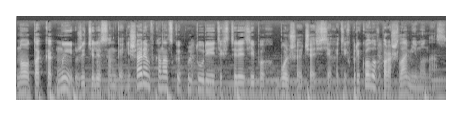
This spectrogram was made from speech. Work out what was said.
Но так как мы, жители СНГ, не шарим в канадской культуре и этих стереотипах, большая часть всех этих приколов прошла мимо нас.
